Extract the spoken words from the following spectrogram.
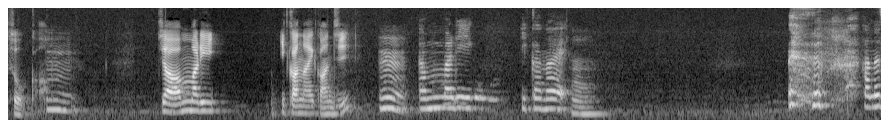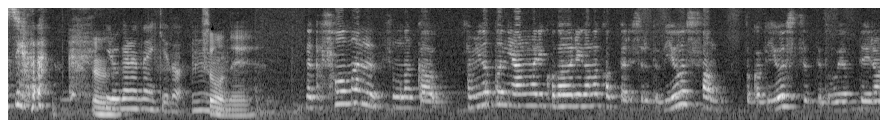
そうか、うん。じゃああんまり行かない感じ？うん。あんまりいかない。うん、話がうん、広がらないけど、ん。そうね。なんかそうなるそのなんか髪型にあんまりこだわりがなかったりすると美容師さんとか美容室ってどうやって選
